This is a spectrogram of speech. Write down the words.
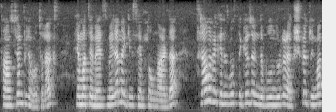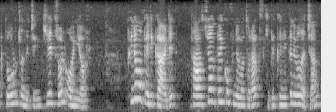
tansiyon pneumotoraks, hematemez, melana gibi semptomlarda travma mekanizması da göz önünde bulundurularak şüphe duymak doğru tanı için kilit rol oynuyor. Pneumoperikardit, tansiyon fekopneumotoraks gibi kliniklere yol açan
